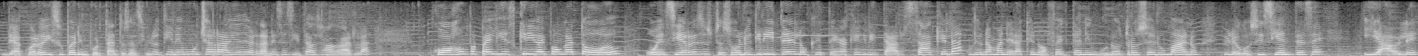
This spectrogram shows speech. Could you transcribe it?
De acuerdo y súper importante. O sea, si uno tiene mucha rabia, de verdad necesita desahogarla, coja un papel y escriba y ponga todo, o enciérrese usted solo y grite lo que tenga que gritar, sáquela de una manera que no afecte a ningún otro ser humano y luego sí siéntese y hable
